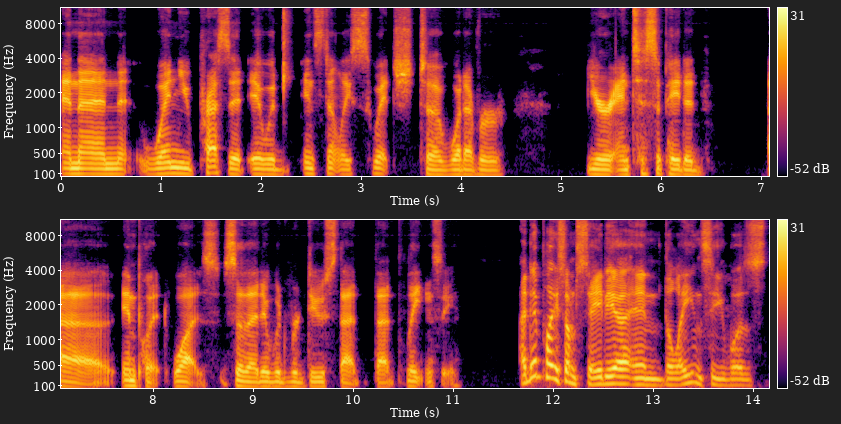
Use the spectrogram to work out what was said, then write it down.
and then when you press it, it would instantly switch to whatever your anticipated uh, input was, so that it would reduce that that latency. I did play some Stadia, and the latency was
